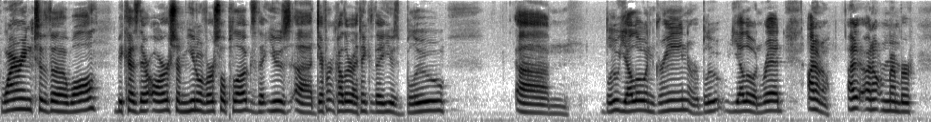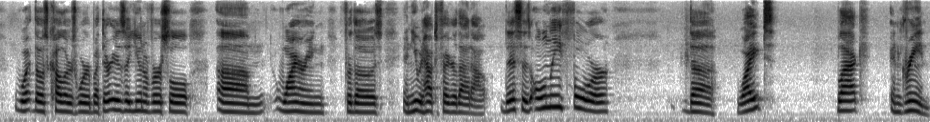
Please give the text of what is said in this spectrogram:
wiring to the wall, because there are some universal plugs that use uh, different color. I think they use blue, um, blue, yellow, and green, or blue, yellow, and red. I don't know. I, I don't remember what those colors were, but there is a universal um, wiring for those, and you would have to figure that out. This is only for the white, black, and green.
